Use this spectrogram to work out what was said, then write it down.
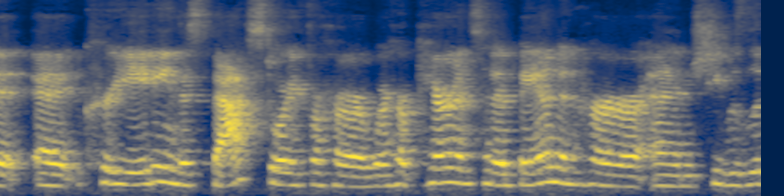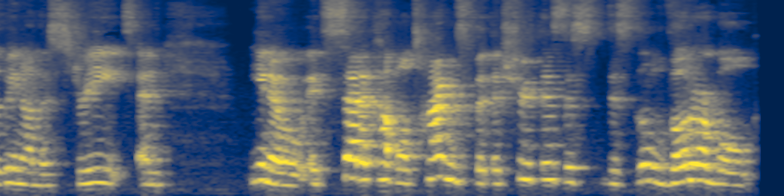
at, at creating this backstory for her where her parents had abandoned her and she was living on the streets. And, you know, it's said a couple times, but the truth is, this, this little vulnerable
